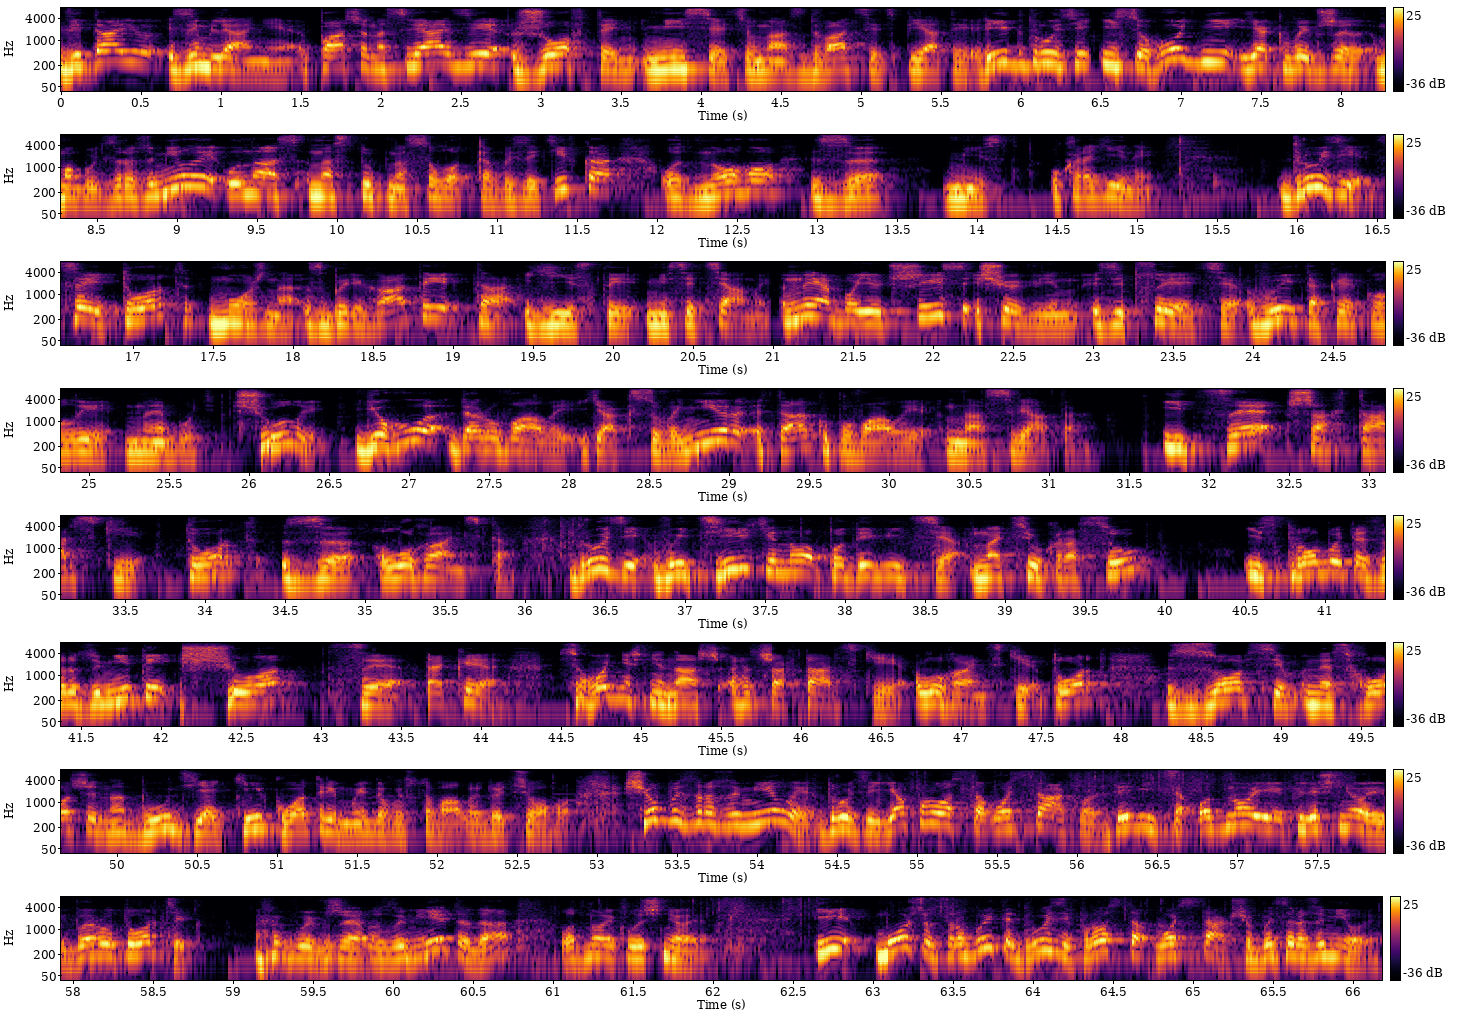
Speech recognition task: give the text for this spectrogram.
Вітаю, земляні! Паша на связі. Жовтень місяць у нас 25 рік, друзі. І сьогодні, як ви вже, мабуть, зрозуміли, у нас наступна солодка візитівка одного з міст України. Друзі, цей торт можна зберігати та їсти місяцями, не боючись, що він зіпсується. Ви таке коли-небудь чули? Його дарували як сувенір та купували на свята. І це шахтарський торт з Луганська. Друзі, ви тільки но подивіться на цю красу і спробуйте зрозуміти, що це таке. Сьогоднішній наш шахтарський луганський торт зовсім не схожий на будь-які, котрі ми дегустували до цього. Щоб ви зрозуміли, друзі, я просто ось так от дивіться, одної клішньої беру тортик. Ви вже розумієте, да? одною клишньою. І можу зробити, друзі, просто ось так, щоб ви зрозуміли.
